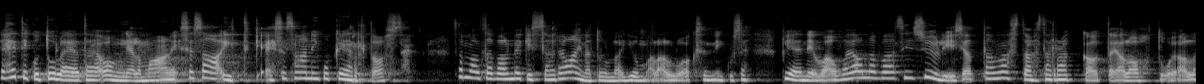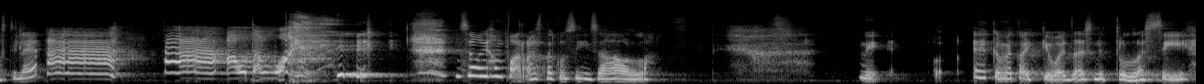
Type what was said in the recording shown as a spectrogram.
Ja heti kun tulee jotain ongelmaa, niin se saa itkeä. Se saa niin kuin kertoa sen. Samalla tavalla mekin saadaan aina tulla Jumalan luokse, niin kuin se pieni vauva, ja olla vaan siinä sylissä ottaa vastaan sitä rakkautta ja lohtua ja olla silleen, ää, ää, auta mua. se on ihan parasta, kun siinä saa olla. Niin ehkä me kaikki voitaisiin nyt tulla siihen.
